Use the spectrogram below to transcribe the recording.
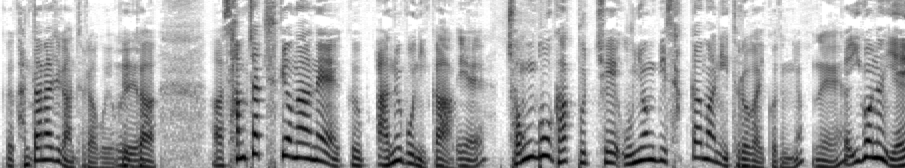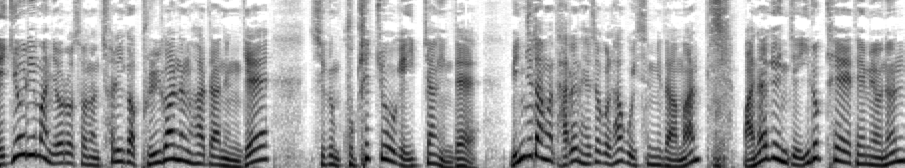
그 간단하지가 않더라고요. 그러니까 아, 3차 추경안의 그 안을 보니까 예. 정부 각 부처의 운영비 삭감안이 들어가 있거든요. 네. 그러니까 이거는 예결위만 열어서는 처리가 불가능하다는 게 지금 국회 쪽의 입장인데 민주당은 다른 해석을 하고 있습니다만 만약에 이제 이렇게 되면은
